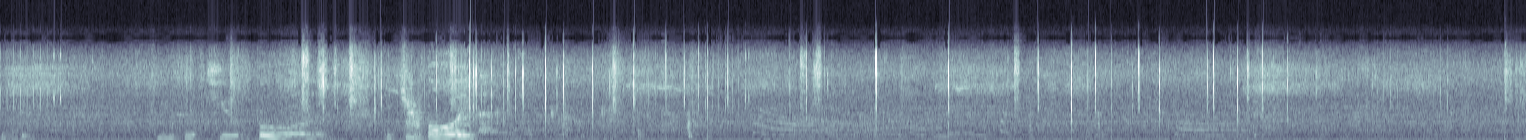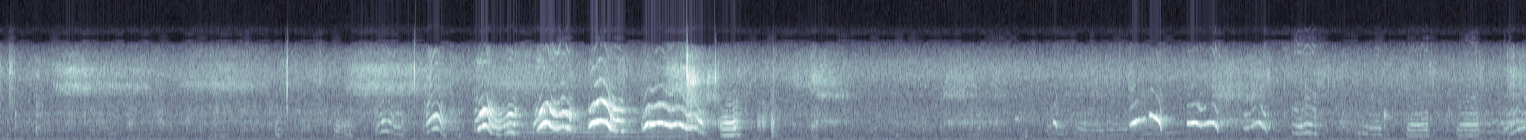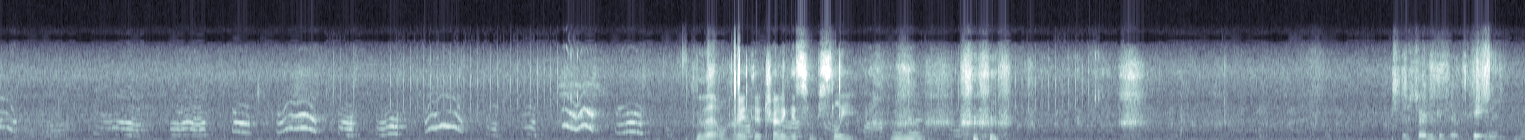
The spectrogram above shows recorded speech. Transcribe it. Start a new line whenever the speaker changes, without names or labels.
He's a cute boy. It's your boy.
Look at that one right there trying to get some sleep.
Mm-hmm. They're starting to get their pigment.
